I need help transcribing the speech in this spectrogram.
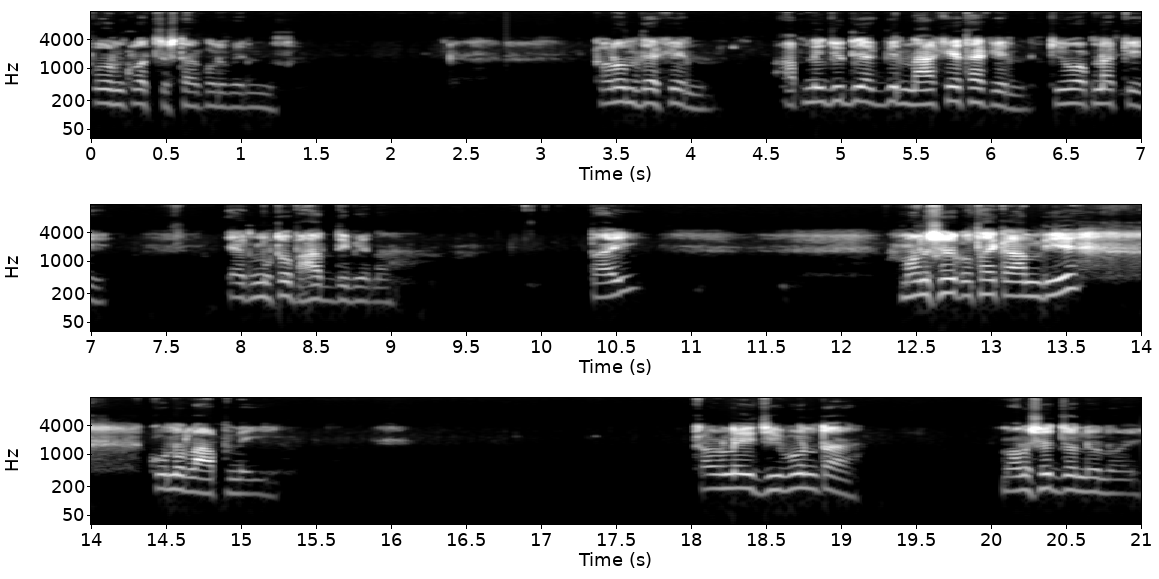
পূরণ করার চেষ্টা করবেন। কারণ দেখেন, আপনি যদি একদিন না খেয়ে থাকেন, কেউ আপনাকে এক মুঠো ভাত দিবে না। তাই মানুষের কথায় কান দিয়ে কোনো লাভ নেই। কারণ এই জীবনটা মানুষের জন্য নয়,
